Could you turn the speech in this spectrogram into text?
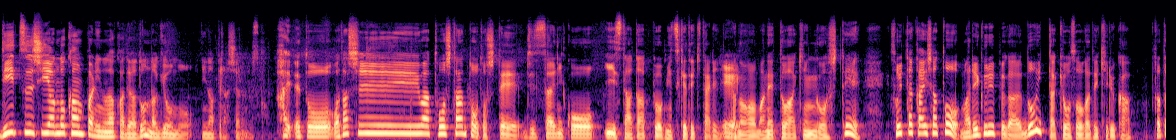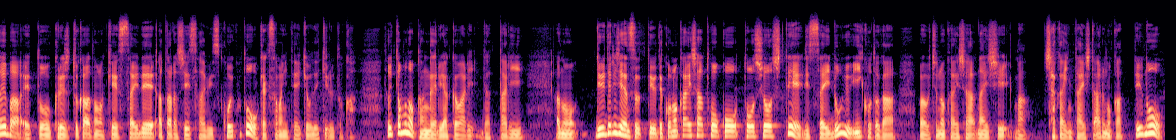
D2C& カンパニーの中ではどんな業務を担ってらっしゃるんですか？はい、えっと、私は投資担当として実際にこういいスタートアップを見つけてきたり、ええ、あのまあ、ネットワーキングをしてそういった会社とマリーグループがどういった競争ができるか例えば、えっと、クレジットカードの決済で新しいサービスこういうことをお客様に提供できるとかそういったものを考える役割だったりあのデューデリジェンスっていってこの会社とこう投資をして実際どういういいことが、まあ、うちの会社ないし、まあ、社会に対してあるのかっていうのを、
